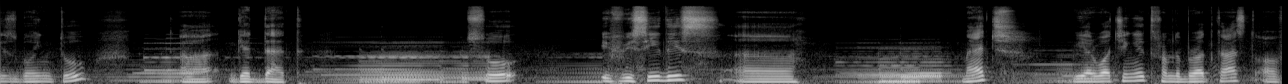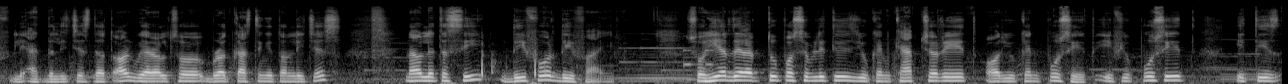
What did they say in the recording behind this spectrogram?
is going to uh, get that. So if we see this uh, match we are watching it from the broadcast of at the lichess.org we are also broadcasting it on lichess now let us see d4 d5 so here there are two possibilities. You can capture it or you can push it. If you push it it is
